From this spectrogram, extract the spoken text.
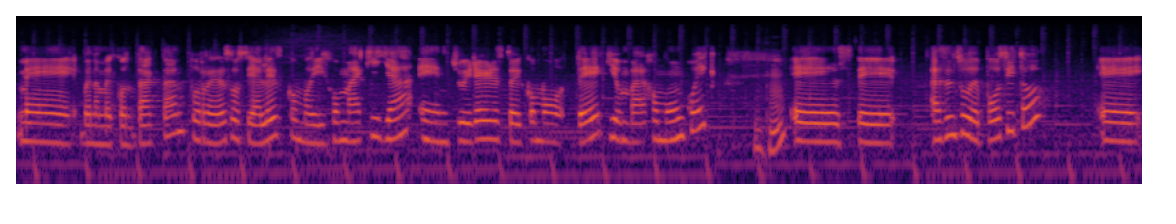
Me, bueno, me contactan por redes sociales, como dijo Maki ya. En Twitter estoy como de-moonquake. Este, hacen su depósito, eh,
